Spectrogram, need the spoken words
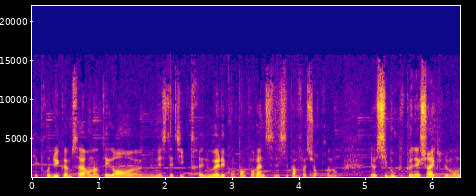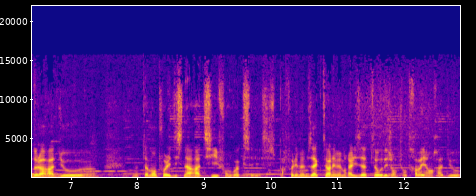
qui est produit comme ça en intégrant euh, une esthétique très nouvelle et contemporaine. C'est parfois surprenant. Il y a aussi beaucoup de connexions avec le monde de la radio. Euh, notamment pour les disques narratifs, on voit que c'est parfois les mêmes acteurs, les mêmes réalisateurs ou des gens qui ont travaillé en radio.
